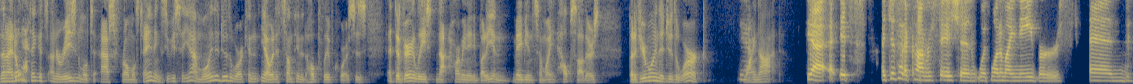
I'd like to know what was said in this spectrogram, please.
then I don't yeah. think it's unreasonable to ask for almost anything. Because if you say, yeah, I'm willing to do the work, and you know, and it's something that hopefully, of course, is at the very least not harming anybody and maybe in some way helps others. But if you're willing to do the work, yeah. why not? Yeah, it's. I just had a conversation with one of my neighbors, and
